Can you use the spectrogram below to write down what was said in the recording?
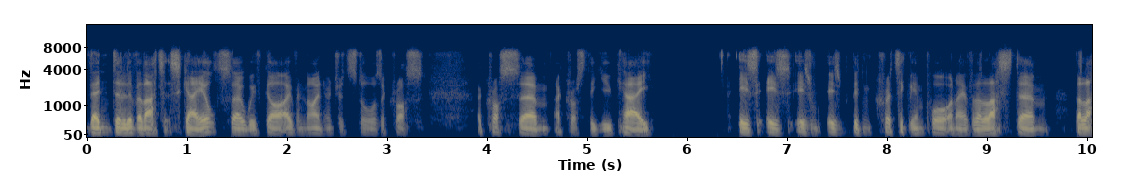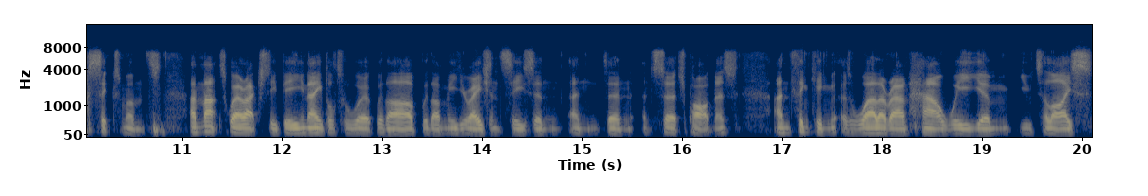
then deliver that at scale. So we've got over 900 stores across across um, across the UK. Is is is is been critically important over the last um, the last six months. And that's where actually being able to work with our with our media agencies and and and, and search partners and thinking as well around how we um, utilize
